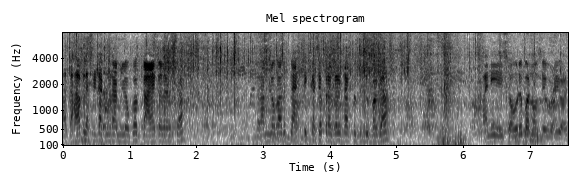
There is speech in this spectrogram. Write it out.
आता हा प्लॅस्टिक टाकणार आम्ही लोक काळ्या कलरचा. तर आम्ही लोक आता प्लॅस्टिक कशा प्रकारे टाकतो तुम्ही बघा. आणि शौर्य बनवतोय व्हिडिओ आज.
